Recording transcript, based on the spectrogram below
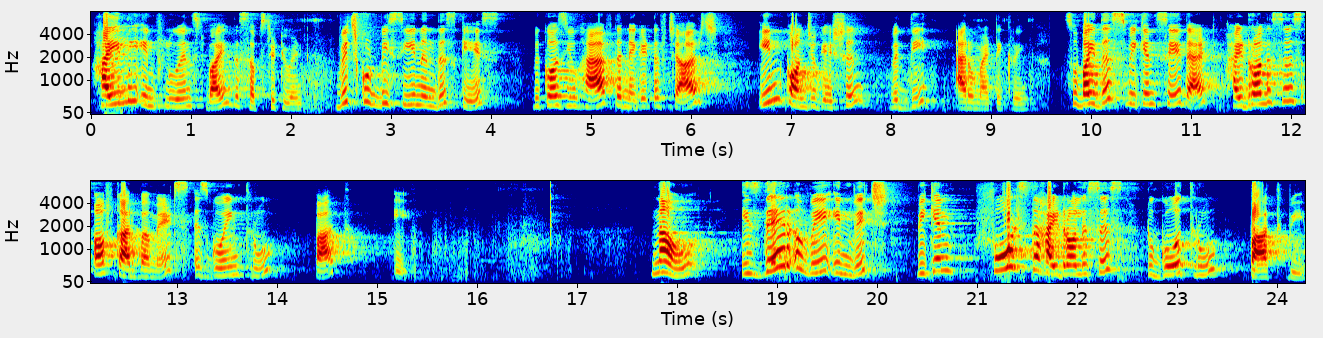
highly influenced by the substituent which could be seen in this case because you have the negative charge in conjugation with the aromatic ring. So, by this we can say that hydrolysis of carbamates is going through path A. Now, is there a way in which we can force the hydrolysis to go through path B?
